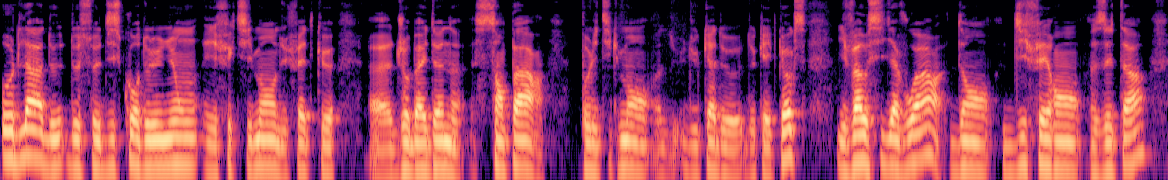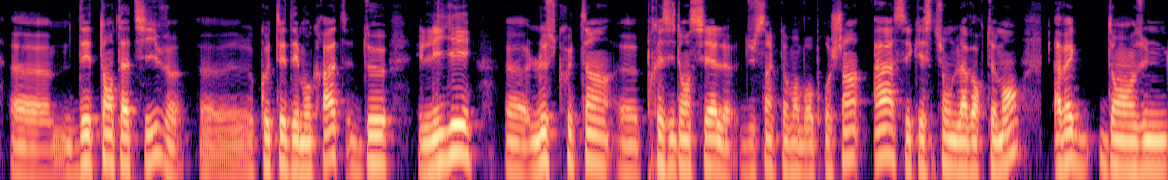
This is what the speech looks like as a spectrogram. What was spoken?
au-delà de, ce discours de l'Union et effectivement du fait que Joe Biden s'empare politiquement du, cas de, Kate Cox, il va aussi y avoir dans différents États euh, des tentatives euh, côté démocrate de lier euh, le scrutin présidentiel du 5 novembre prochain à ces questions de l'avortement, avec dans une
